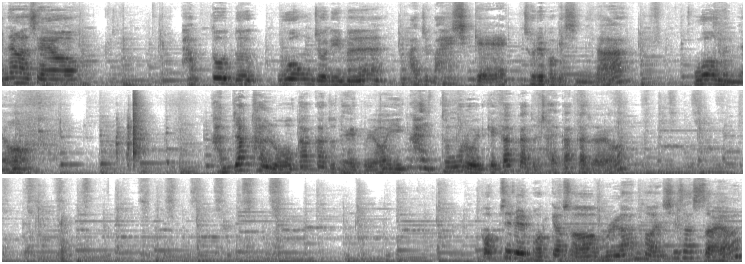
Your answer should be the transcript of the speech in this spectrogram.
안녕하세요. 밥도둑 우엉조림을 아주 맛있게 조려 보겠습니다. 우엉은요. 감자칼로 깎아도 되고요. 이 칼 등으로 이렇게 깎아도 잘 깎아져요. 껍질을 벗겨서 물로 한번 씻었어요.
